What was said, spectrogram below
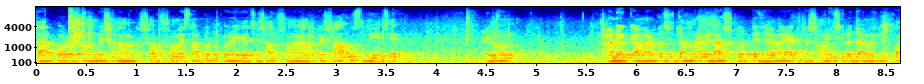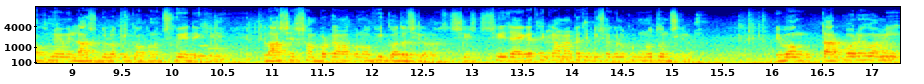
তারপরও ফাউন্ডেশন আমাকে সবসময় সাপোর্ট করে গেছে, সবসময় আমাকে সাহস দিয়েছে। এবং অনেক আমার কাছে যখন আমি লাশ করতে যাই, আমার একটা সময় ছিল যে আমি কখনোই আমি লাশগুলোকে কখনো ছুঁয়ে দেখিনি। লাশের সম্পর্কে আমার কোনো অভিজ্ঞতা ছিল না। সেই জায়গা থেকে আমার কাছে বিষয়গুলো খুব নতুন ছিল। এবং তারপরেও আমি,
